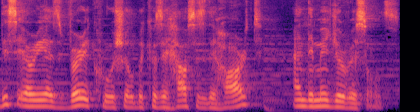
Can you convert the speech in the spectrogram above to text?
This area is very crucial because it houses the heart and the major vessels.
